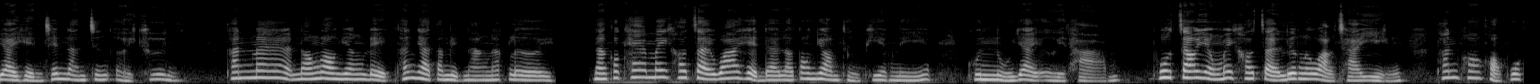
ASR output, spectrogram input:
ใหญ่เห็นเช่นนั้นจึงเอ่ยขึ้น ท่านแม่น้องรองยังเด็ก ท่านอย่าตำหนินางนักเลย นางก็แค่ไม่เข้าใจว่าเหตุใดเราต้องยอมถึงเพียงนี้ คุณหนูใหญ่เอ่ยถาม พวกเจ้ายังไม่เข้าใจเรื่องระหว่างชายหญิง ท่านพ่อของพวก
